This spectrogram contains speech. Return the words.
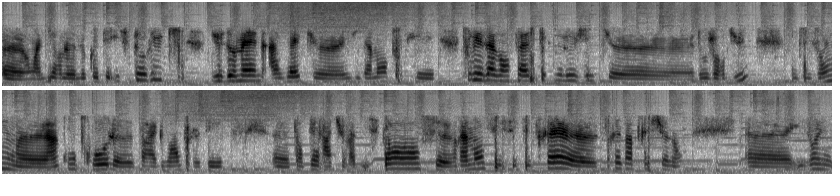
euh, on va dire, le, côté historique du domaine avec évidemment tous les avantages technologiques d'aujourd'hui. Donc ils ont un contrôle, par exemple, des températures à distance. Vraiment, c'était très, très impressionnant. Ils ont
